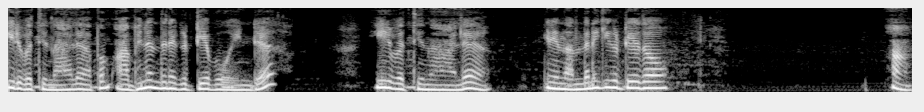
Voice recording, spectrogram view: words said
ഇരുപത്തിനാല്. അപ്പം അഭിനന്ദന് കിട്ടിയ പോയിന്റ് ഇരുപത്തിനാല്. ഇനി നന്ദനയ്ക്ക് കിട്ടിയതോ? ആ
